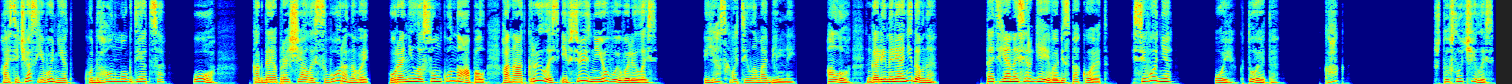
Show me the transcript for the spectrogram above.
а сейчас его нет. Куда он мог деться?» «О!» Когда я прощалась с Вороновой, уронила сумку на пол, она открылась, и все из нее вывалилось. Я схватила мобильный. «Алло, Галина Леонидовна?» «Татьяна Сергеева беспокоит. Сегодня...» «Ой, кто это?» «Как?» «Что случилось?»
